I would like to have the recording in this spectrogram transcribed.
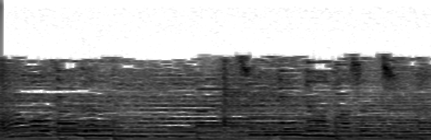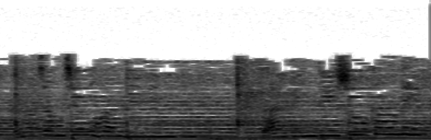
而我在等你，炊烟袅袅升起，隔江千万里，在平地树和你放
